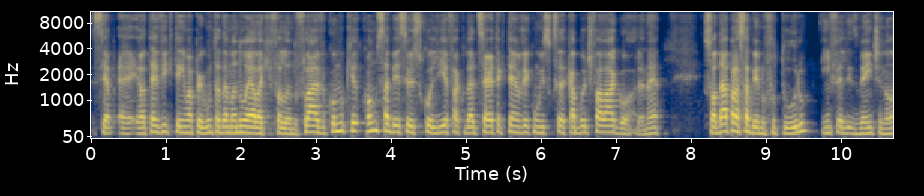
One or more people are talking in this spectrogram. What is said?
se é, eu até vi que tem uma pergunta da Manuela aqui falando, Flávio, como, que, como saber se eu escolhi a faculdade certa que tem a ver com isso que você acabou de falar agora, né? Só dá para saber no futuro, infelizmente não,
